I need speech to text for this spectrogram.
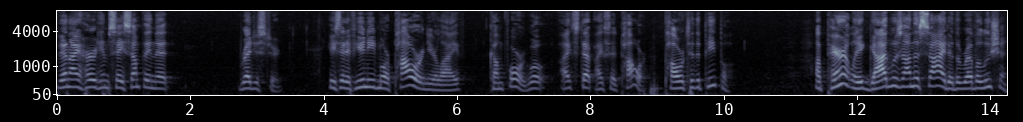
then I heard him say something that registered. He said, if you need more power in your life, come forward. Well, I stepped, I said, power, power to the people. Apparently, God was on the side of the revolution.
